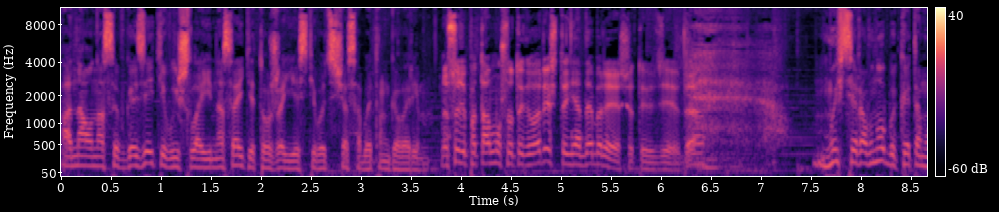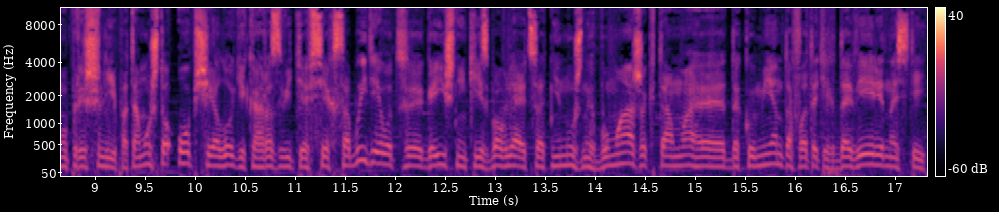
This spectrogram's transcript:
Она у нас и в газете вышла, и на сайте тоже есть, и вот сейчас об этом говорим. Но судя по тому, что ты говоришь, ты не одобряешь эту идею, да? Мы все равно бы к этому пришли, потому что общая логика развития всех событий, вот э, гаишники избавляются от ненужных бумажек, там, э, документов, вот этих доверенностей.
